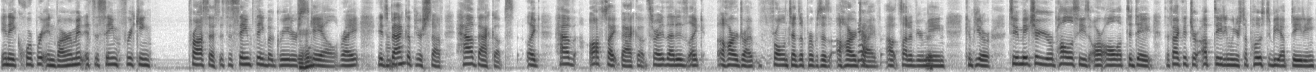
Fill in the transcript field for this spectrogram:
in a corporate environment, it's the same freaking process. It's the same thing but greater mm-hmm. scale, right? It's mm-hmm. back up your stuff. Have backups. Like have offsite backups, right? That is like a hard drive for all intents and purposes, a hard yeah. drive outside of your yeah. main computer to make sure your policies are all up to date. The fact that you're updating when you're supposed to be updating,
